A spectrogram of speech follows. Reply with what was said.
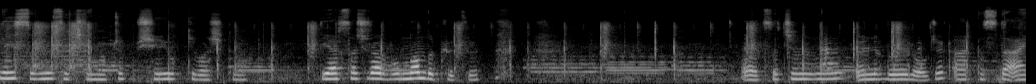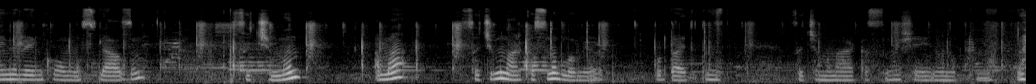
Neyse bunu seçeyim. Yapacak bir şey yok ki başka. Diğer saçlar bundan da kötü. evet saçımın önü böyle olacak. Arkası da aynı renk olması lazım. Saçımın. Ama saçımın arkasını bulamıyorum. Buradaydı değil mi? Saçımın arkasını şeyini unuttum.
